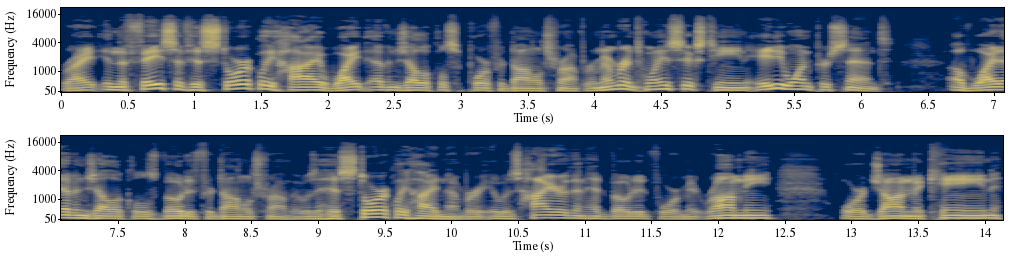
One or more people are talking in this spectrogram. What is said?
Right? In the face of historically high white evangelical support for Donald Trump. Remember in 2016, 81% of white evangelicals voted for Donald Trump. It was a historically high number. It was higher than had voted for Mitt Romney or John McCain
